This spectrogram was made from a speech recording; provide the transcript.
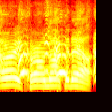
All right, Carl, knock it out.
